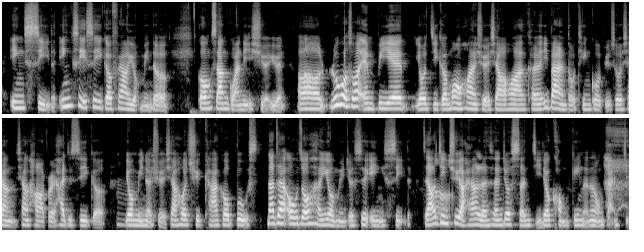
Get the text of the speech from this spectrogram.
INSEAD，INSEAD 是一个非常有名的。工商管理学院，呃，如果说 MBA 有几个梦幻学校的话，可能一般人都听过，比如说像像 Harvard，它就是一个有名的学校，或 Chicago Booth。那在欧洲很有名就是 INSEAD，只要进去啊，好像人生就升级就恐惊的那种感觉。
